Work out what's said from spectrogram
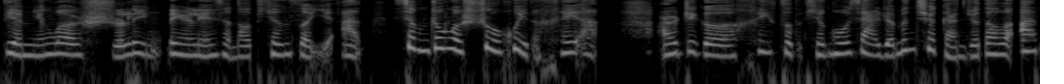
点明了时令，令人联想到天色已暗，象征了社会的黑暗。而这个黑色的天空下，人们却感觉到了安，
